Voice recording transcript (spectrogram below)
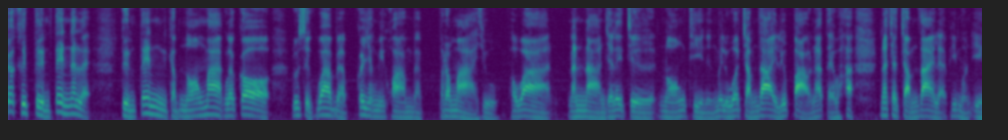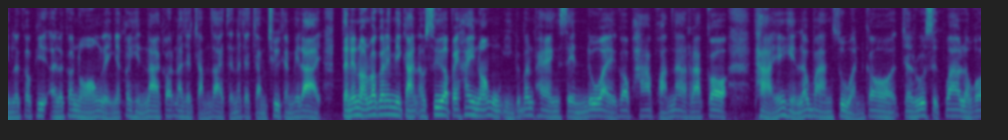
ก็คือตื่นเต้นนั่นแหละ ตื่นเต้นกับน้องมากแล้วก็รู้สึกว่าแบบก็ยังมีความแบบประหม่าอยู่ เพราะว่านานๆจะได้เจอน้องทีหนึ่งไม่รู้ว่าจำได้หรือเปล่านะ แต่ว่าน่าจะจำได้แหละพี่หมอนอิงแล้วก็พี่แล้วก็น้องอะไรเงี้ยก็เห็นหน้าก็น่าจะจำได้ แต่น่าจะจำชื่อกันไม่ได้ แต่แน่นอนว่าก็ได้มีการเอาเสื้อไปให้น้องอุ๋งอิงเป็นบ้านแพงเซ็นด้วย ก็ภาพความน่ารักก็ถ่ายให้เห็นแล้วบางส่วนก็จะรู้สึกว่าเราก็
